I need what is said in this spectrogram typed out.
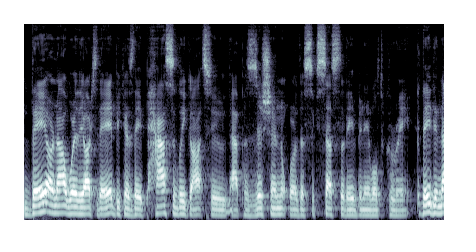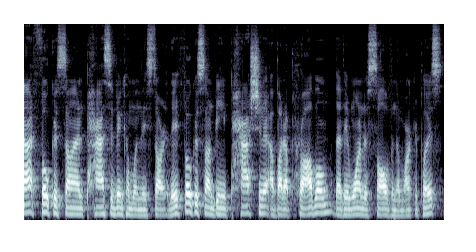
they are not where they are today because they passively got to that position or the success that they've been able to create. They did not focus on passive income when they started. They focused on being passionate about a problem that they wanted to solve in the marketplace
